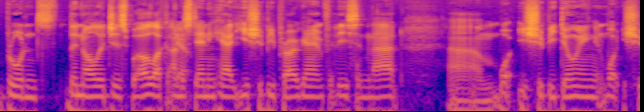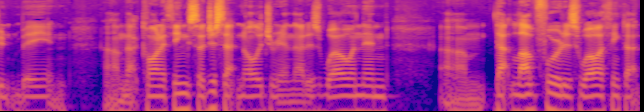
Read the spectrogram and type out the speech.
broadens the knowledge as well, like understanding how you should be programmed for this and that, um, what you should be doing and what you shouldn't be, and um, that kind of thing. So just that knowledge around that as well, and then um, that love for it as well. I think that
